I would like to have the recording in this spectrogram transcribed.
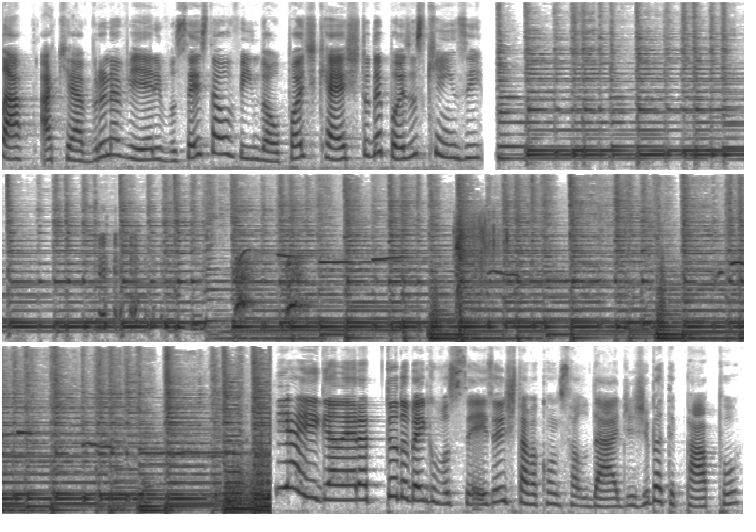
Olá, aqui é a Bruna Vieira e você está ouvindo ao podcast do Depois dos 15. E aí, galera, tudo bem com vocês? Eu estava com saudades de bater papo.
